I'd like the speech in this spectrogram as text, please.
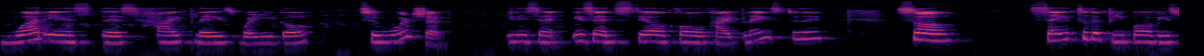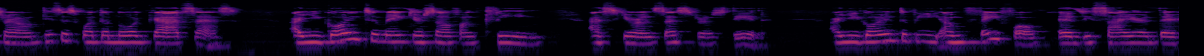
What is this high place where you go to worship? It is a, is it still called high place today? So say to the people of Israel, This is what the Lord God says. Are you going to make yourself unclean as your ancestors did? Are you going to be unfaithful and desire their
